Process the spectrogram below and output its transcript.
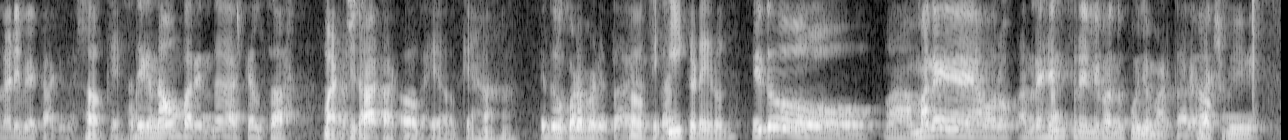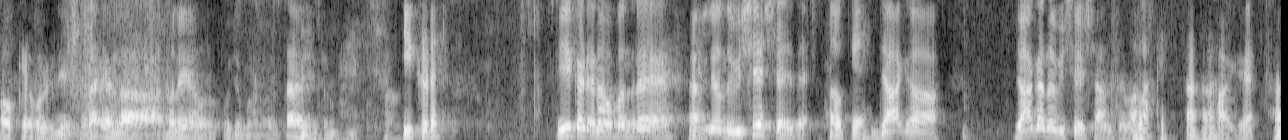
ನಡಿಬೇಕಾಗಿದೆ. ಓಕೆ. ಅದೀಗ ನವೆಂಬರ್ ಇಂದ ಕೆಲಸ ಮಾಡ್ತೀರಾ? Okay okay. ಹಾ ಹಾ. ಇದು ಕೊಡಮಣಿ ತಾಯಿ ಓಕೆ ಈ ಕಡೆ ಇರೋದು? ಇದು ಆ, ಮನೆಯವರು ಅಂದ್ರೆ ಹೆಂಗಸರು ಇಲ್ಲಿ ಬಂದು ಪೂಜೆ ಮಾಡ್ತಾರೆ. ಲಕ್ಷ್ಮಿ ಓಕೆ ವಿಘ್ನೇಶ್ವರ ಎಲ್ಲ ಮನೆಯವರು ಪೂಜೆ ಮಾಡುವಂತ ಇದು. ಈ ಕಡೆ? ಈ ಕಡೆ ನಾವು ಬಂದ್ರೆ ಇಲ್ಲಿ ಒಂದು ವಿಶೇಷ ಇದೆ. ಓಕೆ. ಜಾಗ ಜಾಗದ ವಿಶೇಷ ಅಂತೇವಲ್ಲ? ಓಕೆ ಹಾ ಹಾ. ಹಾಗೆ. ಹಾ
